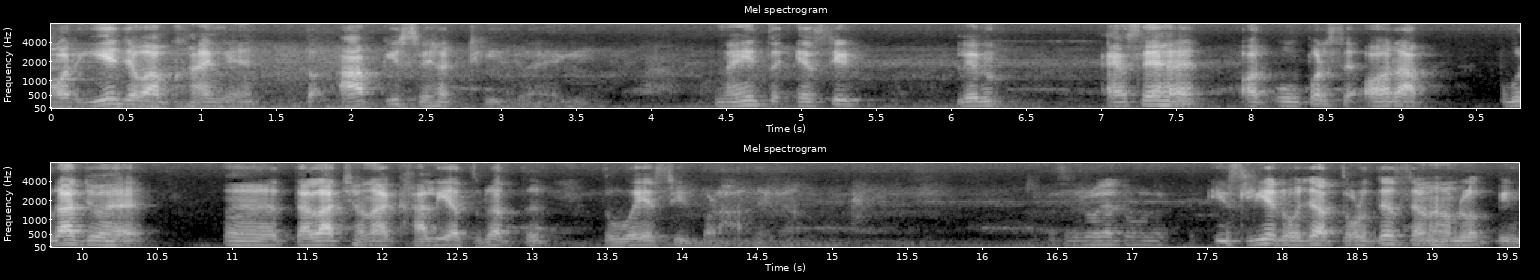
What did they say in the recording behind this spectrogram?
और ये जब आप खाएँगे तो आपकी सेहत ठीक रहेगी। नहीं तो एसिड ले ऐसे है और ऊपर से और आप पूरा जो है तला छना खा लिया तुरंत तो वो एसिड बढ़ा देगा। इसलिए रोज़ा तोड़ते समय हम लोग पिन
